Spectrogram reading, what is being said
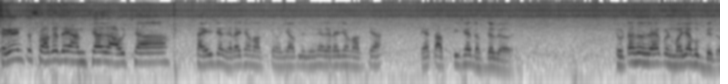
सगळ्यांचं स्वागत आहे आमच्या गावच्या साहिलच्या घराच्या मागच्या म्हणजे आपल्या जुन्या घराच्या मागच्या या कापटीच्या धबधब्यावर. छोटासाच आहे पण मजा खूप देतो.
